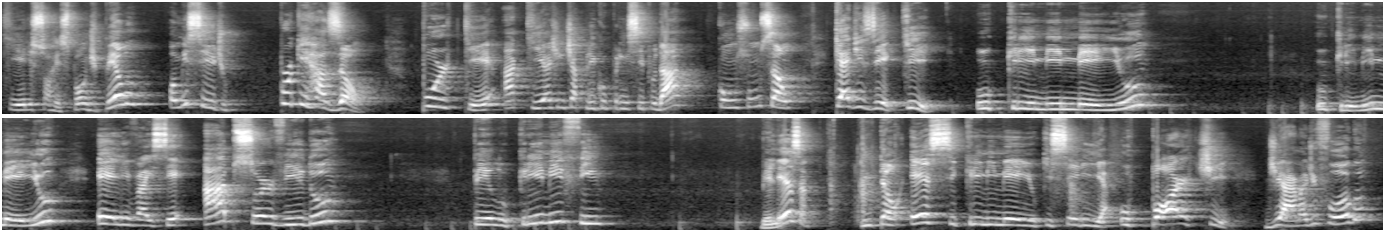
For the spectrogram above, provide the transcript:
que ele só responde pelo homicídio. Por que razão? Porque aqui a gente aplica o princípio da consunção. Quer dizer que o crime meio, o crime meio ele vai ser absorvido pelo crime fim. Beleza? Então, esse crime meio que seria o porte de arma de fogo,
